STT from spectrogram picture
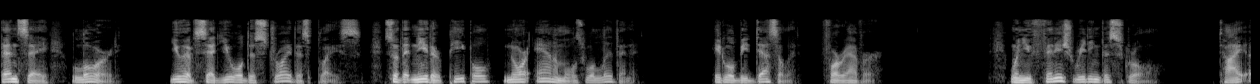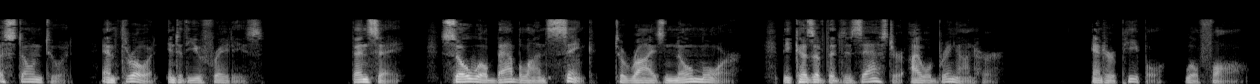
Then say lord you have said you will destroy this place so that neither people nor animals will live in it. It will be desolate forever when you finish reading the scroll tie a stone to it and throw it into the euphrates. Then say so will babylon sink to rise no more. Because of the disaster i will bring on her and her people will fall.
